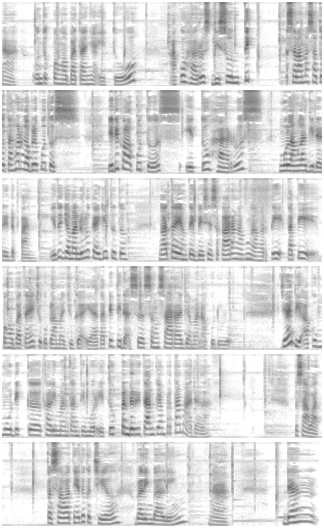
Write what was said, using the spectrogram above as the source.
Nah, untuk pengobatannya itu, aku harus disuntik selama satu tahun gak boleh putus. Jadi kalau putus itu harus ngulang lagi dari depan. Itu zaman dulu kayak gitu tuh. Nggak tahu yang TBC sekarang aku nggak ngerti, tapi pengobatannya cukup lama juga ya. Tapi tidak sesengsara zaman aku dulu. Jadi aku mudik ke Kalimantan Timur itu penderitaanku yang pertama adalah pesawat. Pesawatnya itu kecil, baling-baling. Nah, dan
